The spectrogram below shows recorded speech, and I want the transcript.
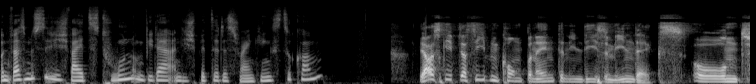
Und was müsste die Schweiz tun, um wieder an die Spitze des Rankings zu kommen? Ja, es gibt ja sieben Komponenten in diesem Index und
